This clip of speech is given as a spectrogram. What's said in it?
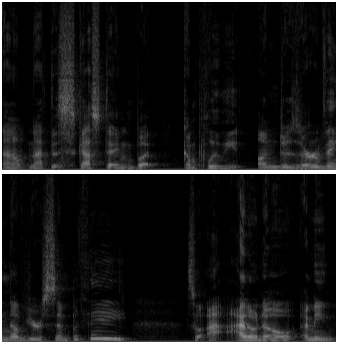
I don't not disgusting, but completely undeserving of your sympathy. So I, I don't know. I mean,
